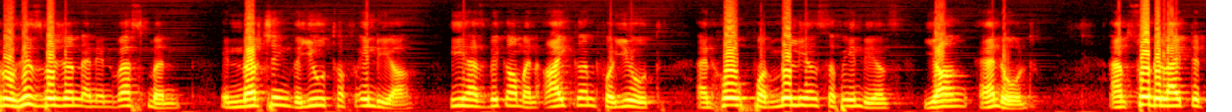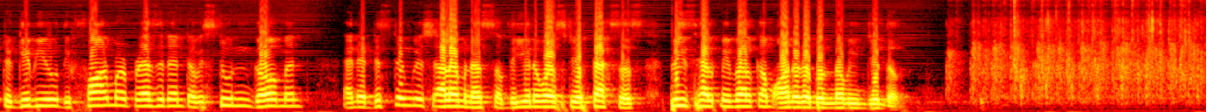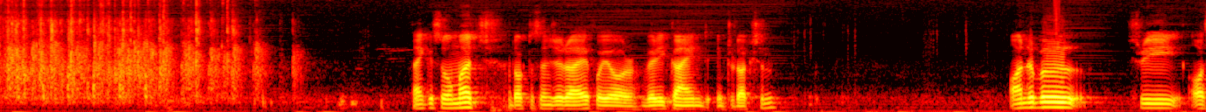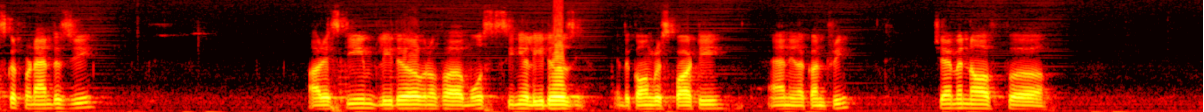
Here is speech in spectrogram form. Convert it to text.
Through his vision and investment in nurturing the youth of India, he has become an icon for youth and hope for millions of Indians, young and old. I'm so delighted to give you the former president of a student government and a distinguished alumnus of the University of Texas. Please help me welcome Honorable Naveen Jindal. Thank you so much, Dr. Sanjay Rai, for your very kind introduction. Honorable Shri Oscar Fernandes ji, our esteemed leader, one of our most senior leaders in the Congress party and in our country, chairman of uh,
